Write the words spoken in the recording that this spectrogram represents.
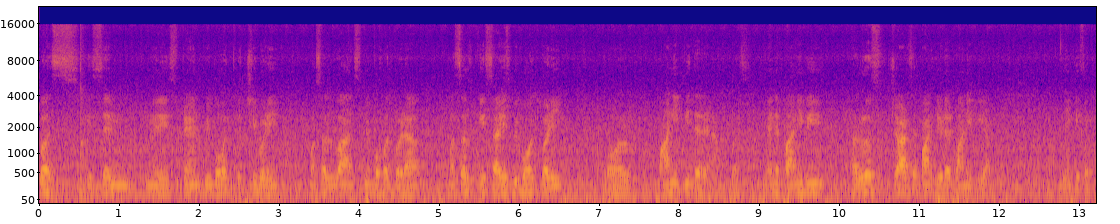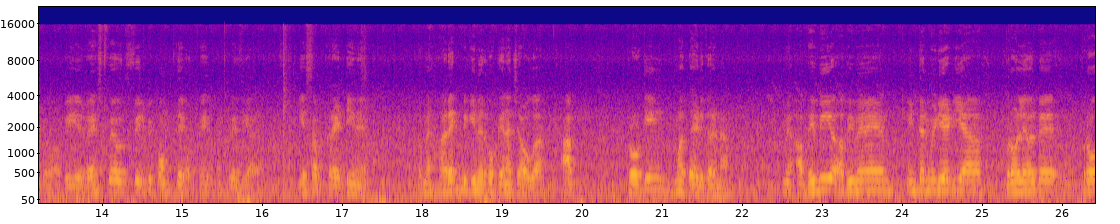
बस, इससे मेरी स्ट्रेंथ भी बहुत अच्छी बढ़ी। मसल मास भी बहुत बड़ा मसल की साइज़ भी बहुत बड़ी और पानी पीते रहना, बस। मैंने पानी भी हर रोज़ चार से पाँच लीटर पानी पिया। देख ही सकते हो। अभी रेस्ट पे फिर भी पंप देखो कि इतना क्रेजी आ रहा है। ये सब क्रेटीन है। तो मैं हर एक बिगिनर को कहना चाहूँगा, आप प्रोटीन मत ऐड करना। मैं अभी भी, अभी मैं इंटरमीडिएट या प्रो लेवल पे प्रो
